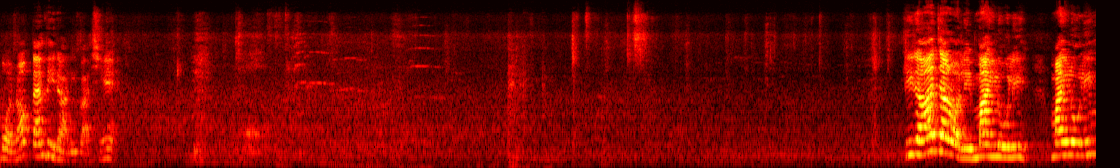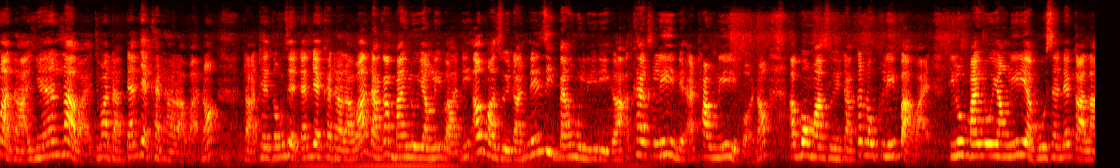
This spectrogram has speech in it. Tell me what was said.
ပေါ့เนาะပန်းဗေဒာလေးပါ ရှင် ဒီဒါကကြတော့လေမိုင်လိုလေးမိုင်လိုလေးမှာဒါအရန်လှပါတယ်ကျွန်မဒါတန်းပြက်ခတ်ထားတာပါเนาะ ဒါအထက်30တန်းပြတ်ခတ်ထားတာပါဒါကမိုင်လိုရောင်လေးပါဒီအောက်မှာဆိုရင်ဒါနှင်းစီပန်းဝင်လေးတွေကအခက်ကလေးတွေနဲ့အထောင်လေးတွေပေါ့နော်အပေါ်မှာဆိုရင်ဒါကနုတ်ကလေးပါပါတယ်ဒီလိုမိုင်လိုရောင်လေးတွေကဘိုဆန်တဲ့ကာလာ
